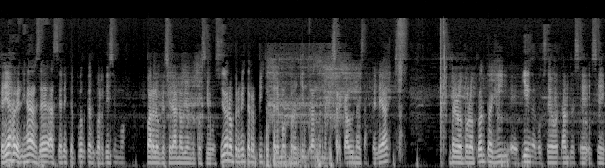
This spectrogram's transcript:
Quería venir a hacer, a hacer este podcast gordísimo para lo que será noviembre explosivo. Si no nos permite, repito, estaremos por aquí entrando a analizar cada una de esas peleas. Pero por lo pronto allí, eh, bien el boxeo, dando ese, ese,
